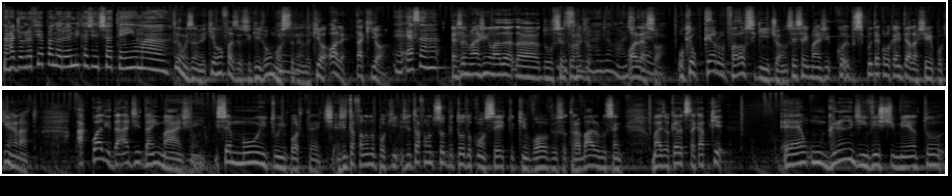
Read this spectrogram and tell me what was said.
Na radiografia panorâmica, a gente já tem uma. Tem um exame aqui, vamos fazer o seguinte, vamos mostrando é. aqui, ó. Olha, tá aqui, ó. É, essa, essa imagem lá da, da do centro, do centro radio... radiológico. Olha é. só. O que eu quero falar é o seguinte, ó. Não sei se a imagem. Se puder colocar em tela cheia um pouquinho, Renato. A qualidade da imagem. Isso é muito importante. A gente está falando um pouquinho. A gente está falando sobre todo o conceito que envolve o seu trabalho, Luciane, mas eu quero destacar porque é um grande investimento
